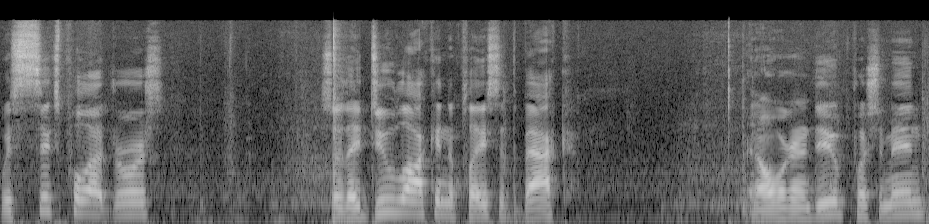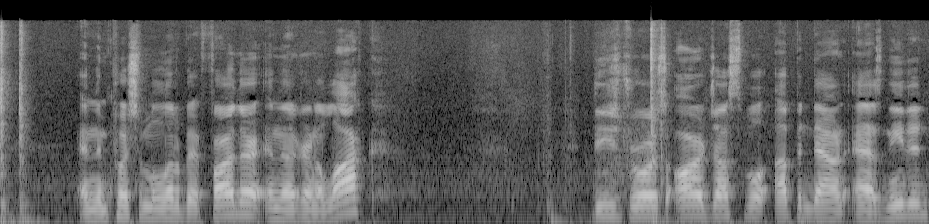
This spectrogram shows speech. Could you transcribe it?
with six pull-out drawers. So they do lock into place at the back. And all we're gonna do, push them in, and then push them a little bit farther, and they're gonna lock. These drawers are adjustable up and down as needed.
